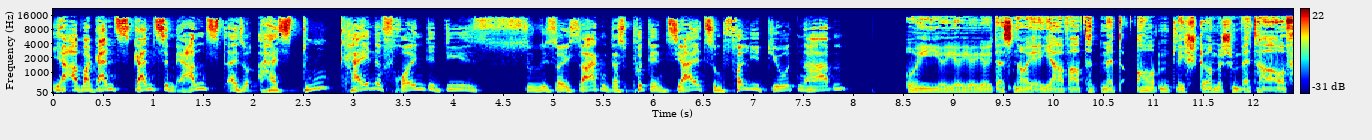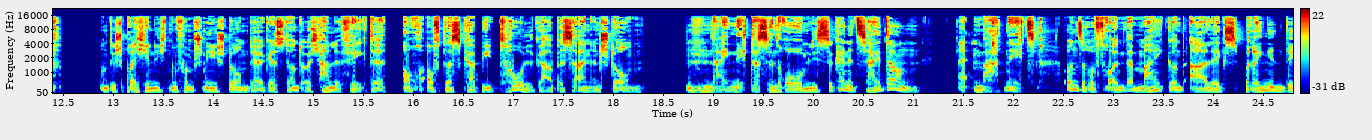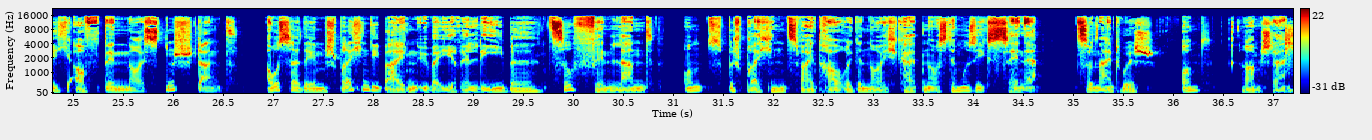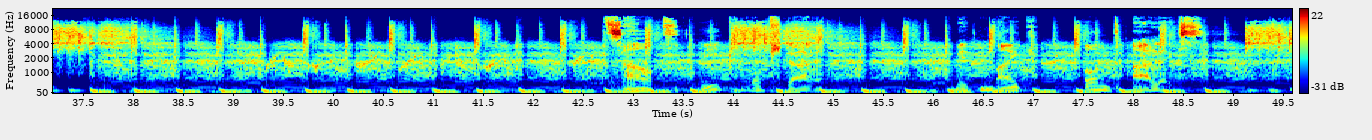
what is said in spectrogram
Ja, aber ganz, ganz im Ernst, also hast du keine Freunde, die, so wie soll ich sagen, das Potenzial zum Vollidioten haben? Uiuiuiui, das neue Jahr wartet mit ordentlich stürmischem Wetter auf. Und ich spreche nicht nur vom Schneesturm, der gestern durch Halle fegte. Auch auf das Kapitol gab es einen Sturm. Nein, nicht das in Rom. Liest du keine Zeitung? Äh, macht nichts. Unsere Freunde Mike und Alex bringen dich auf den neuesten Stand. Außerdem sprechen die beiden über ihre Liebe zu Finnland und besprechen zwei traurige Neuigkeiten aus der Musikszene. Zu Nightwish und Rammstein. Zart wie Kruppstahl. Mit Mike und Alex.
